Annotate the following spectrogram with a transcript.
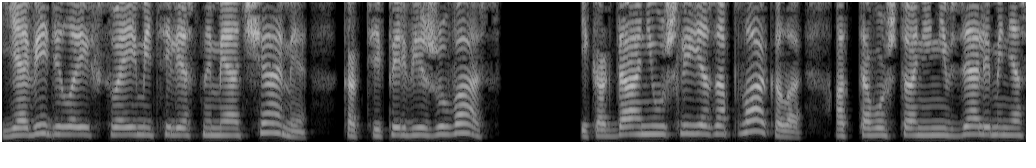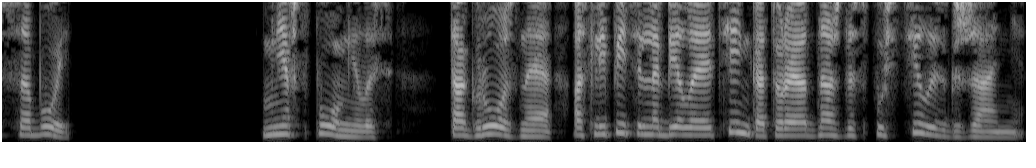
Я видела их своими телесными очами, как теперь вижу вас. И когда они ушли, я заплакала от того, что они не взяли меня с собой. Мне вспомнилось, та грозная, ослепительно-белая тень, которая однажды спустилась к Жанне.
